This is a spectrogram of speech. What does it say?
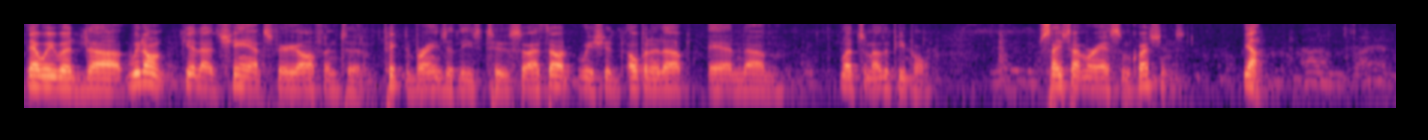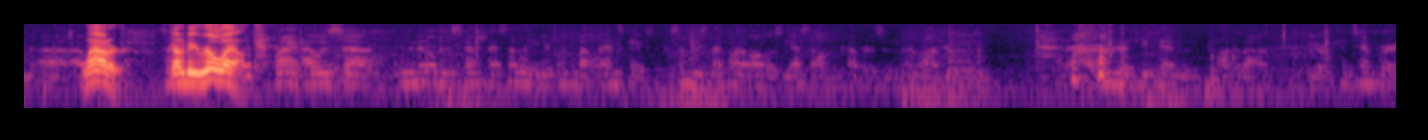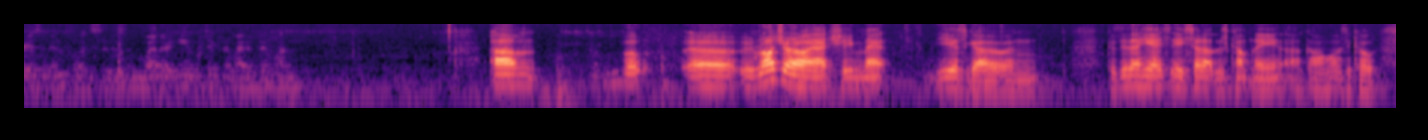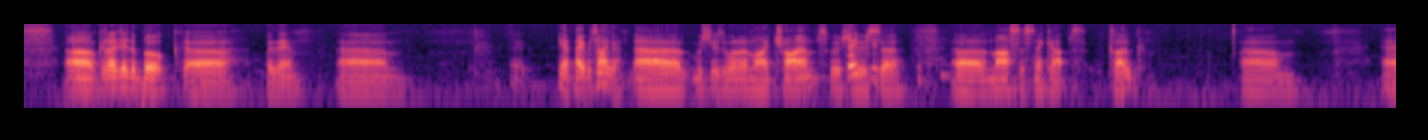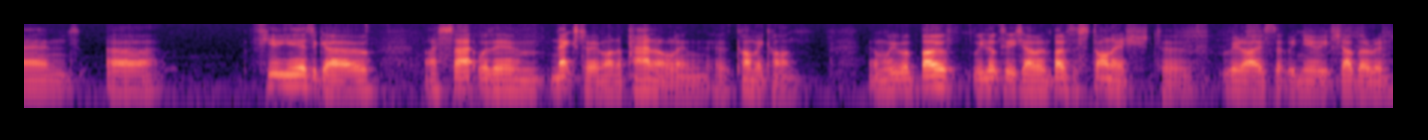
that we would, uh, we don't get a chance very often to pick the brains of these two, so I thought we should open it up and um, let some other people say something or ask some questions. Yeah, Um, Brian, louder. Got to be real loud. Brian, I was uh, in the middle of a discussion. I suddenly, and you're talking about landscapes, and for some reason, I thought of all those Yes album covers and, and Roger Dean. And I, I wonder if you can talk about your contemporaries and influences, and whether he in particular might have been one. Um, well, uh, Roger, I actually met years ago, and because he he set up this company. Oh God, what was it called? Because I did a book uh, with him. Um, uh, yeah, Paper Tiger, uh, which is one of my triumphs, which Thank is uh, uh, Master Snickup's cloak. Um, and uh, a few years ago, I sat with him next to him on a panel in uh, Comic Con, and we were both we looked at each other and both astonished to realise that we knew each other in,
